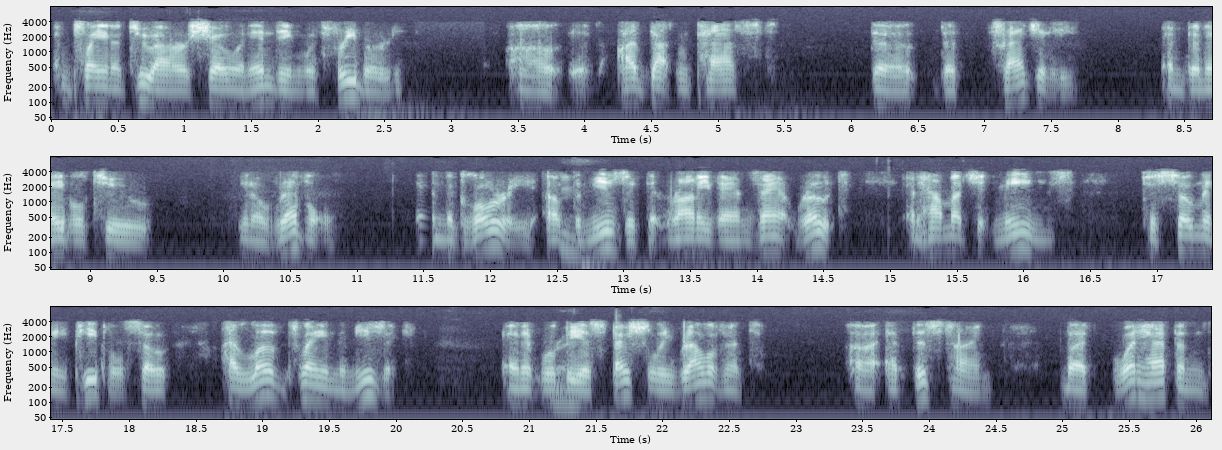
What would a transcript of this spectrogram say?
and playing a two-hour show and ending with Freebird, uh, it, I've gotten past the the tragedy and been able to, you know, revel in the glory of mm. the music that Ronnie Van Zant wrote and how much it means to so many people. So I love playing the music, and it will right. be especially relevant uh, at this time. But what happened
